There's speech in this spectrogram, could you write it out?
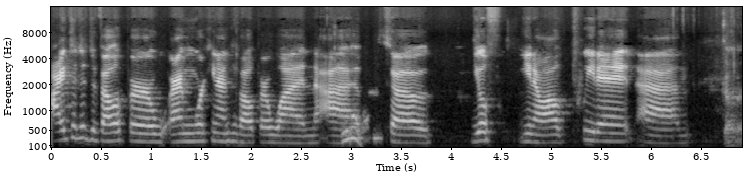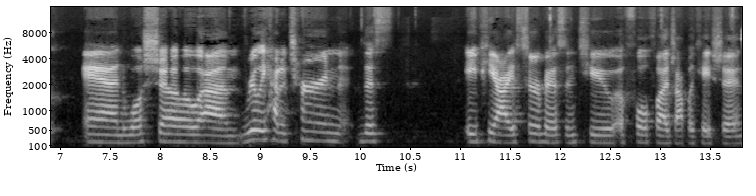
I did a developer. I'm working on developer one, um, so you'll you know I'll tweet it. Um, Got it. And we'll show um, really how to turn this API service into a full fledged application.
